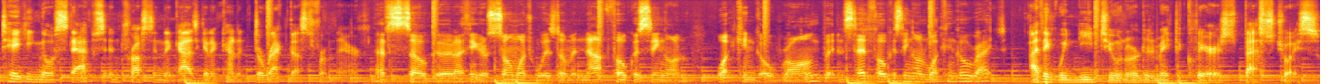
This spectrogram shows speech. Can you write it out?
taking those steps and trusting that God's going to kind of direct us from there. That's so good. I think there's so much wisdom in not focusing on what can go wrong, but instead focusing on what can go right. I think we need to in order to make the clearest, best choice.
